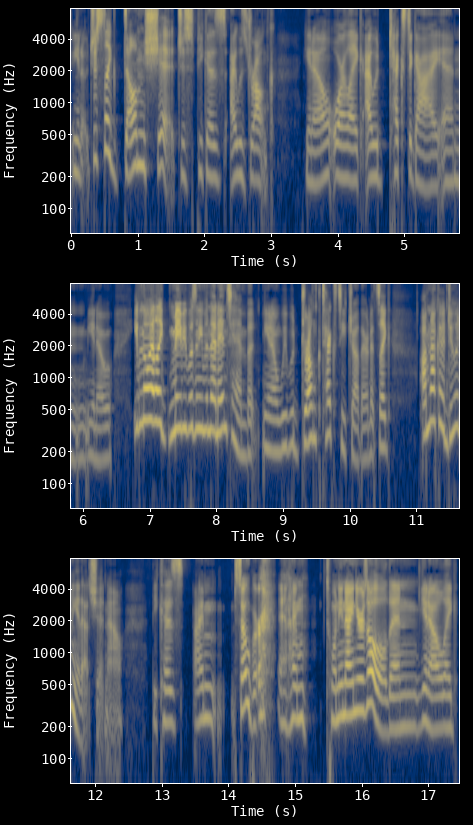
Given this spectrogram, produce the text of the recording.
you know, just like dumb shit just because I was drunk, you know? Or like I would text a guy and, you know, even though I like maybe wasn't even that into him, but, you know, we would drunk text each other. And it's like, I'm not going to do any of that shit now because I'm sober and I'm 29 years old and, you know, like,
